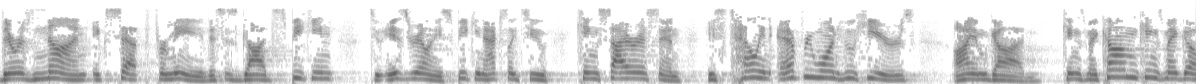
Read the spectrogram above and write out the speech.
There is none except for me. This is God speaking to Israel, and he's speaking actually to King Cyrus, and he's telling everyone who hears, I am God. Kings may come, kings may go,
